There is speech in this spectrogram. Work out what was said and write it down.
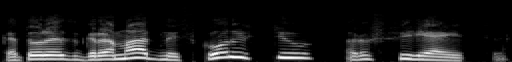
которая с громадной скоростью расширяется.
